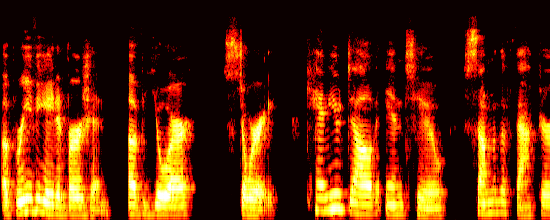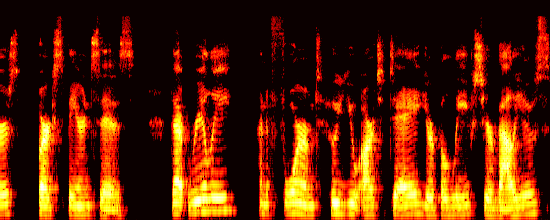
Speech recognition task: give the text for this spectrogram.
abbreviated version of your story. Can you delve into some of the factors or experiences that really kind of formed who you are today, your beliefs, your values?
